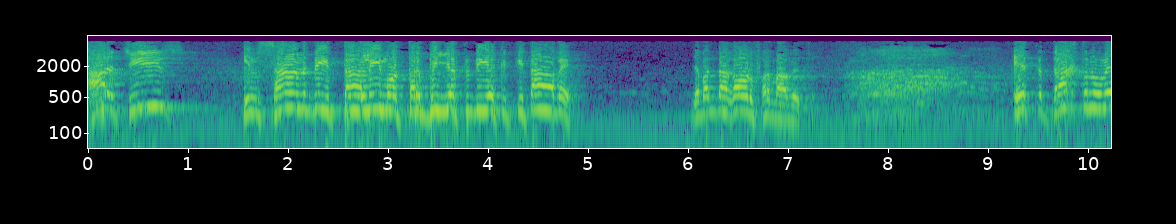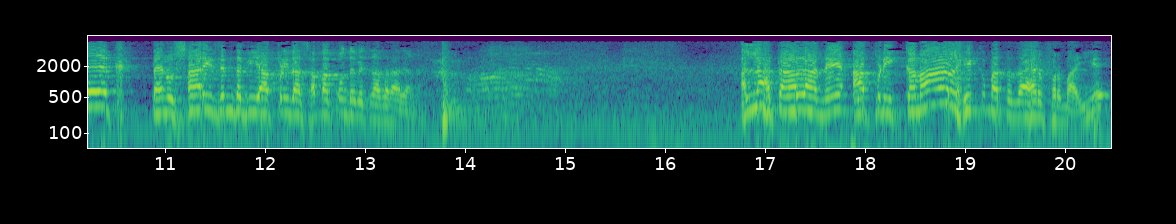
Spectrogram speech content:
ہر چیز انسان دی تعلیم و تربیت دی ایک کتاب ہے۔ جب بندہ غور فرماوے تو۔ ایک درخت نو ویخ تینوں ساری زندگی اپنی کا سبق اندر نظر آ جانا۔ اللہ تعالی نے اپنی کمال حکمت ظاہر فرمائی ہے۔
